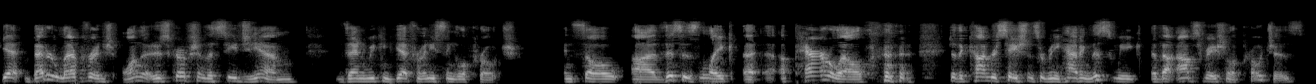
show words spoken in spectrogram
get better leverage on the description of the CGM than we can get from any single approach. And so uh, this is like a, a parallel to the conversations we're having this week about observational approaches,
